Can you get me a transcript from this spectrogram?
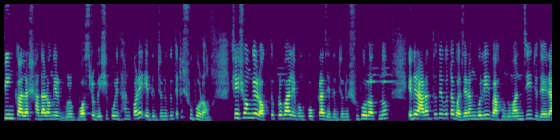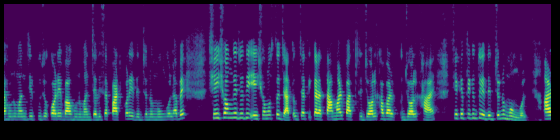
পিঙ্ক কালার সাদা রঙের বস্ত্র বেশি পরিধান করে, এদের জন্য কিন্তু এটা শুভ রং। সেই সঙ্গে রক্তপ্রবাল এবং পোকরাজ এদের জন্য শুভ রত্ন এদের আরাধ্য দেবতা বজরাংবলী বা হনুমানজি, যদি এরা হনুমানজির পুজো করে বা হনুমান চালিসা পাঠ করে, এদের জন্য মঙ্গল হবে। সেই সঙ্গে যদি এই সমস্ত জাতক জাতিকারা তামার পাত্রে জল খাবার, জল খায়, সেক্ষেত্রে কিন্তু এদের জন্য মঙ্গল। আর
